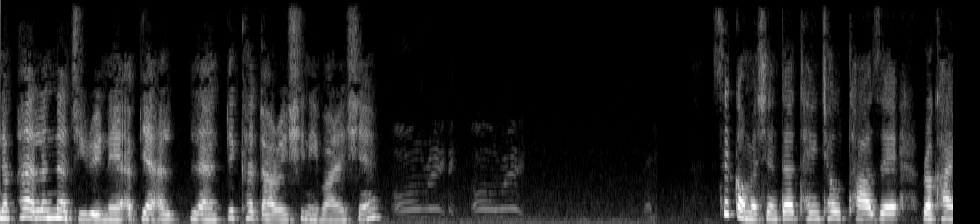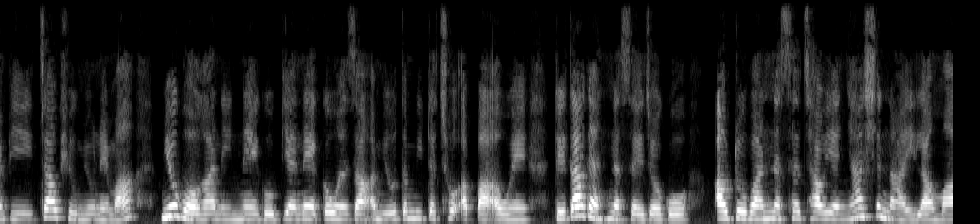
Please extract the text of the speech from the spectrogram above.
နှစ်ဖက်လက်နက်ကြီးတွေနဲ့အပြန်အလှန်ပစ်ခတ်တာတွေရှိနေပါတယ်ရှင်စစ်ကော်မရှင်တပ်ထိန်းချုပ်ထားစေရခိုင်ပြည်ကြောက်ဖြူမြို့နယ်မှာမြို့ပေါ်ကနေနေကိုပြန်တဲ့ကိုဝင်ဆောင်အမျိုးသမီးတချို့အပါအဝင်ဒေသခံ20ကျော်ကိုအောက်တိုဘာ26ရက်ည8နာရီလောက်မှာ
